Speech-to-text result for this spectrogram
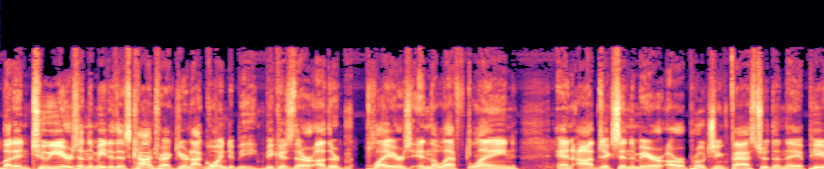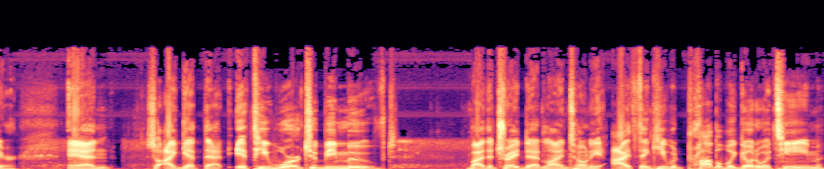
But in two years in the meat of this contract, you're not going to be because there are other players in the left lane and objects in the mirror are approaching faster than they appear. And so I get that. If he were to be moved by the trade deadline, Tony, I think he would probably go to a team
